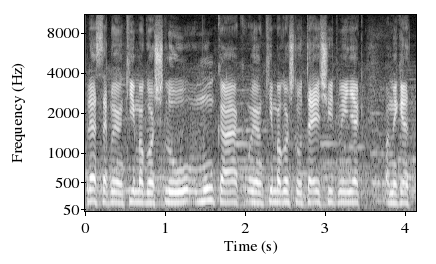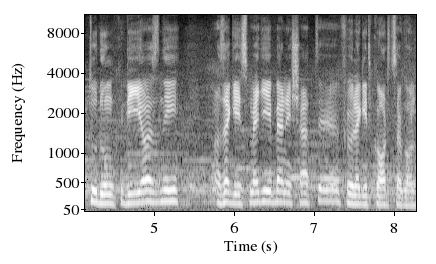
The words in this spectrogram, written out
lesznek olyan kimagasló munkák, olyan kimagasló teljesítmények, amiket tudunk díjazni az egész megyében, és hát főleg itt Karcagon.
